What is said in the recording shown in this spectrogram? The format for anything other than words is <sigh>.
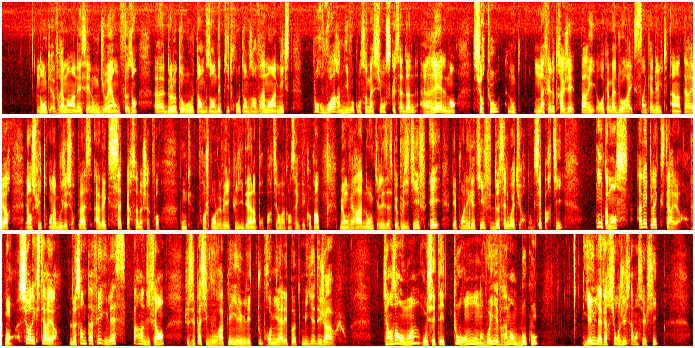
Donc vraiment un essai longue durée en faisant euh, de l'autoroute, en faisant des petites routes, en faisant vraiment un mixte pour voir niveau consommation ce que ça donne réellement. Surtout, donc on a fait le trajet Paris-Rocamadour avec 5 adultes à l'intérieur et ensuite on a bougé sur place avec 7 personnes à chaque fois. Donc franchement le véhicule idéal hein, pour partir en vacances avec des copains. Mais on verra donc les aspects positifs et les points négatifs de cette voiture. Donc c'est parti, on commence avec l'extérieur. Bon, sur l'extérieur, le Santa Fe il laisse pas indifférent. Je ne sais pas si vous vous rappelez, il y a eu les tout premiers à l'époque, mais il y a déjà 15 ans au moins où c'était tout rond, on en voyait vraiment beaucoup. Il y a eu la version juste avant celui-ci.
